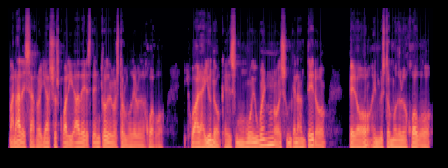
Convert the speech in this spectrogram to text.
para desarrollar sus cualidades dentro de nuestro modelo de juego. Igual hay uno que es muy bueno, es un delantero, pero en nuestro modelo de juego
